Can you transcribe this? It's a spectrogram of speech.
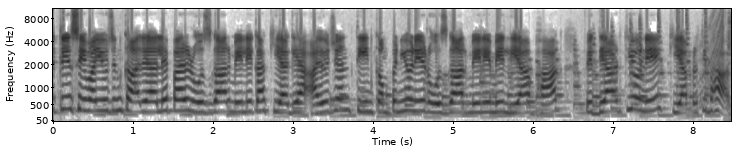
क्षेत्रीय सेवा योजन कार्यालय पर रोज़गार मेले का किया गया आयोजन। तीन कंपनियों ने रोज़गार मेले में लिया भाग। विद्यार्थियों ने किया प्रतिभाग।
